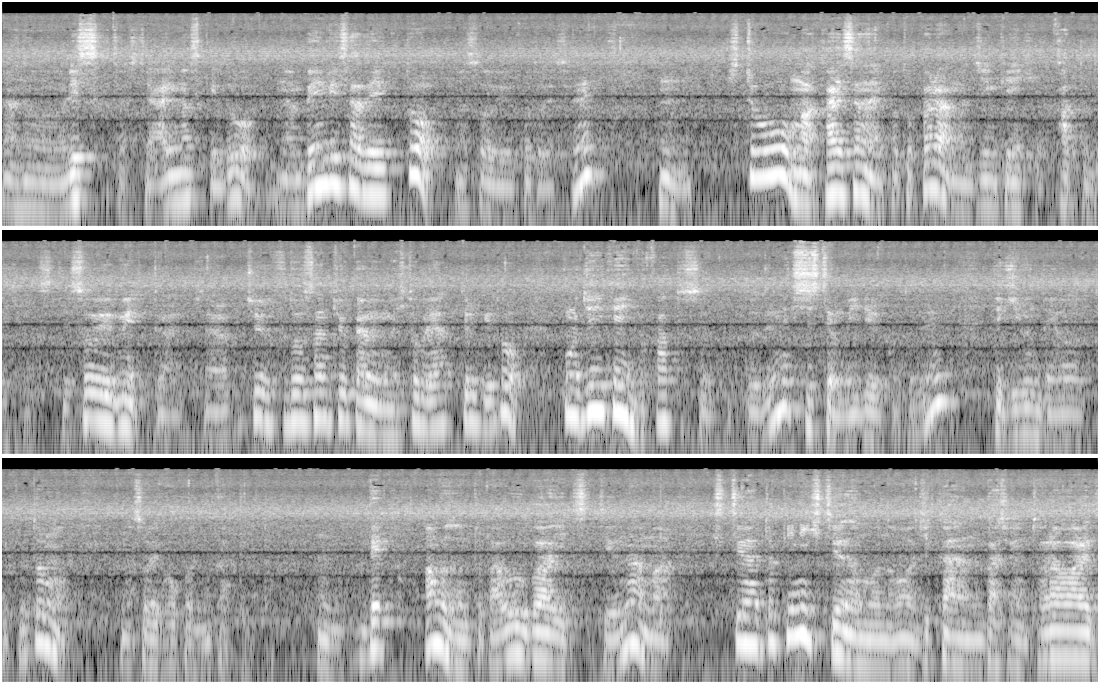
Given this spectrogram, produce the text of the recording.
あのー、リスクとしてありますけど便利さでいくと、まあ、そういうことですよね、うん、人をまあ返さないことから、まあ、人件費がカットできますってそういうメリットがありますから不動産仲介も人がやってるけどこの人件費をカットすることでねシステムを入れることでねできるんだよっていうことも、まあ、そういう方向に向かっていると、うん、で Amazon とか UberEats っていうのは、まあ、必要な時に必要なものを時間場所にとらわれず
